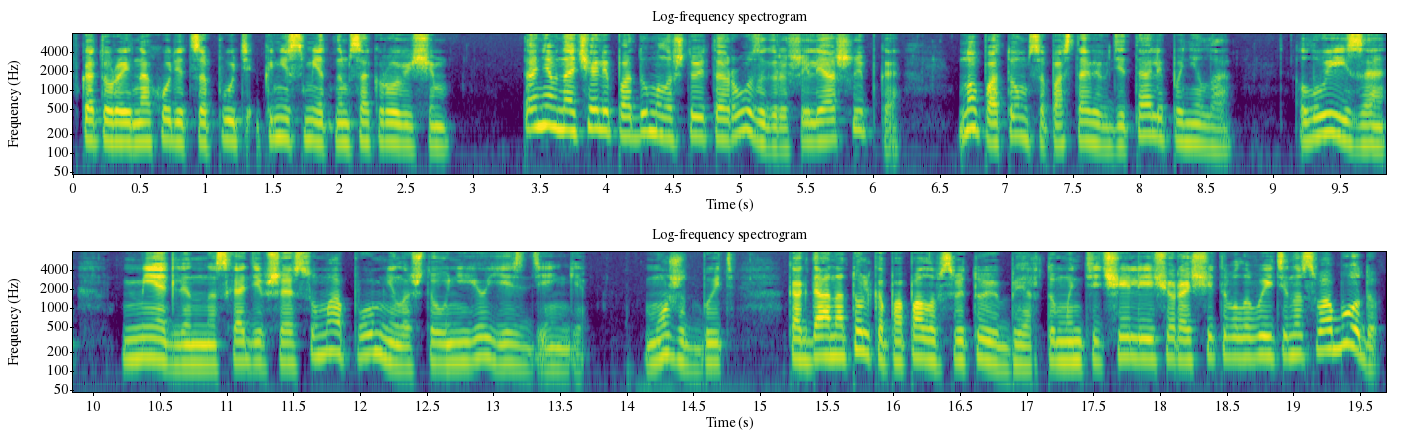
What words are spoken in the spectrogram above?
в которой находится путь к несметным сокровищам. Таня вначале подумала, что это розыгрыш или ошибка – но потом, сопоставив детали, поняла. Луиза, медленно сходившая с ума, помнила, что у нее есть деньги. Может быть, когда она только попала в святую Берту, Монтичелли еще рассчитывала выйти на свободу.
